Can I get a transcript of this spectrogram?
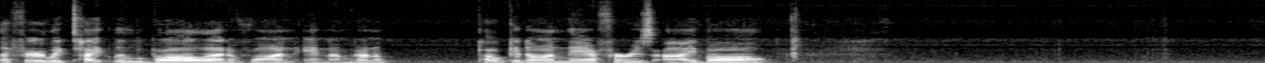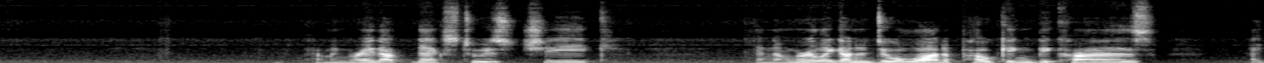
a fairly tight little ball out of one, and I'm going to poke it on there for his eyeball. coming right up next to his cheek. And I'm really going to do a lot of poking because I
